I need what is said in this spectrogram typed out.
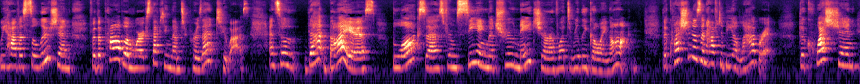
We have a solution for the problem we're expecting them to present to us. And so that bias blocks us from seeing the true nature of what's really going on. The question doesn't have to be elaborate. The question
